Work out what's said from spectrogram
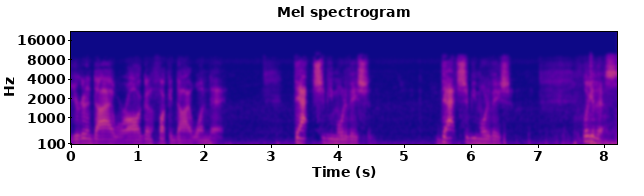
You're gonna die. We're all gonna fucking die one day. That should be motivation. That should be motivation. Look at this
